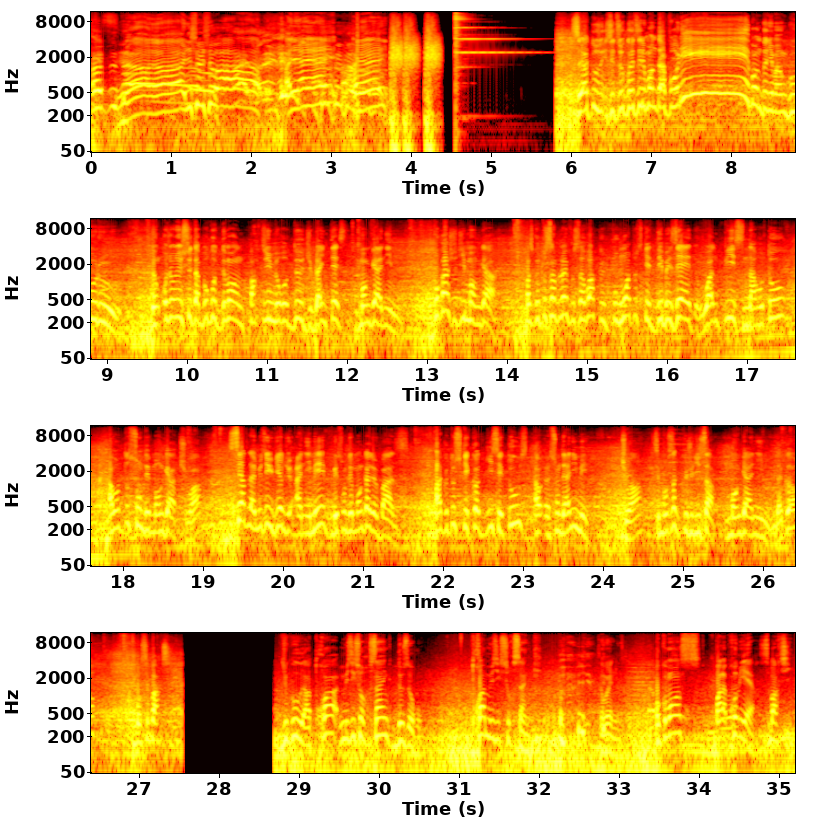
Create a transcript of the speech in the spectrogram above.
Ah, c'est Ah, il est chaud, chaud ah. Aïe, aïe, aïe, aïe, aïe. C'est à tous, que c'est le monde de la folie, bande de Nimanguru. Donc aujourd'hui, suite à beaucoup de demandes, partie numéro 2 du blind test manga anime. Pourquoi je dis manga? Parce que tout simplement, il faut savoir que pour moi, tout ce qui est DBZ, One Piece, Naruto, avant tout, sont des mangas, tu vois. Certes, la musique vient du animé, mais sont des mangas de base. Alors que tout ce qui est Code Geass et tout, euh, sont des animés, tu vois. C'est pour ça que je dis ça, manga anime, d'accord? Bon, c'est parti. Du coup, à 3 musiques sur 5, 2 euros. 3 musiques sur 5. Ça win. On commence par la première, c'est parti.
